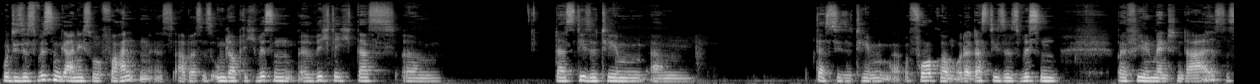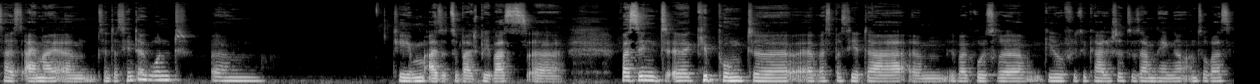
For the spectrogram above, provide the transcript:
wo dieses Wissen gar nicht so vorhanden ist. Aber es ist unglaublich wissen äh, wichtig, dass ähm, dass diese Themen ähm, dass diese Themen äh, vorkommen oder dass dieses Wissen bei vielen Menschen da ist. Das heißt, einmal ähm, sind das Hintergrundthemen, ähm, also zum Beispiel, was, äh, was sind äh, Kipppunkte, äh, was passiert da ähm, über größere geophysikalische Zusammenhänge und sowas.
